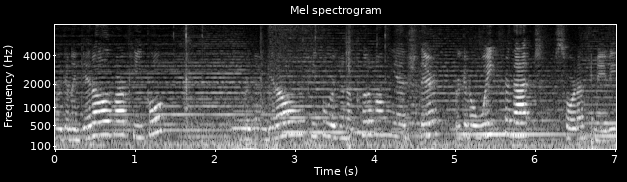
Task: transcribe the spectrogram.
we're gonna get all of our people. We're gonna get all of the people, we're gonna put them on the edge there. We're gonna wait for that, sort of, maybe.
